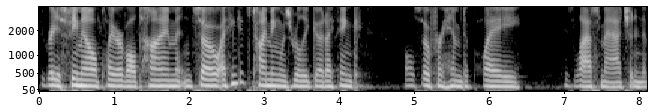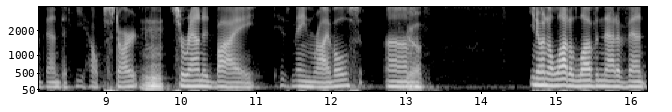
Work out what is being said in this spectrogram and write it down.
the greatest female player of all time. And so I think its timing was really good. I think also for him to play his last match at an event that he helped start, mm-hmm. surrounded by his main rivals. Um, yeah. You know, and a lot of love in that event,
